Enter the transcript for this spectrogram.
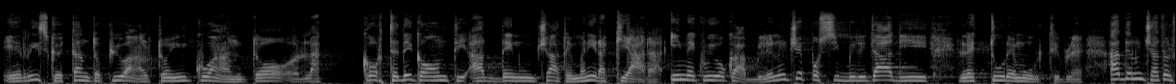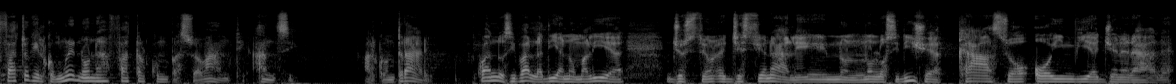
e il rischio è tanto più alto in quanto la Corte dei Conti ha denunciato in maniera chiara, inequivocabile, non c'è possibilità di letture multiple, ha denunciato il fatto che il Comune non ha fatto alcun passo avanti, anzi, al contrario. Quando si parla di anomalie gestionali non, non lo si dice a caso o in via generale,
